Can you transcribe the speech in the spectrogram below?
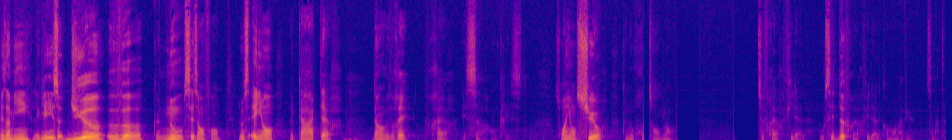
Mes amis, l'Église, Dieu veut que nous, ses enfants, nous ayons le caractère d'un vrai frère et sœur en Christ. Soyons sûrs que nous ressemblons ce frère fidèle ou ces deux frères fidèles, comme on a vu ce matin.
